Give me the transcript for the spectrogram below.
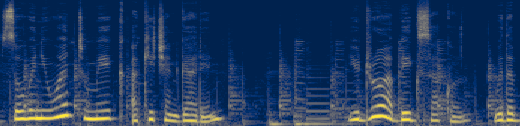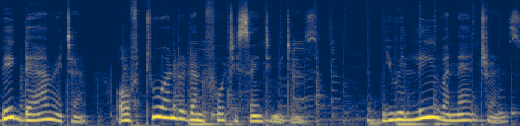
So, when you want to make a kitchen garden, you draw a big circle with a big diameter of 240 centimeters. You will leave an entrance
